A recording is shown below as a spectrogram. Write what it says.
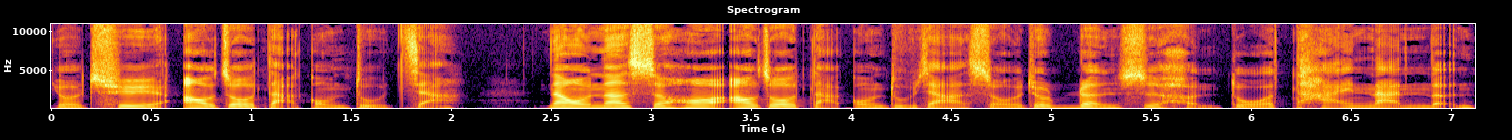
有去澳洲打工度假。那我那时候澳洲打工度假的时候，就认识很多台南人。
